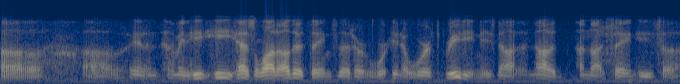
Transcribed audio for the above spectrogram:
uh, uh, and I mean he he has a lot of other things that are you know worth reading. He's not not a, I'm not saying he's a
